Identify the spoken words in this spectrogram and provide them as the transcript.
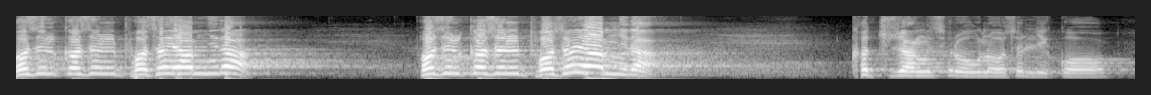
벗을 것을 벗어야 합니다. 벗을 것을 벗어야 합니다. 거추장스러운 옷을 입고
